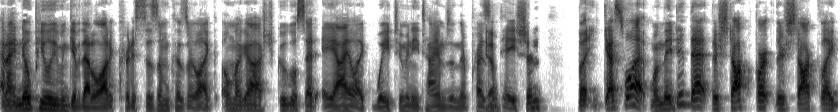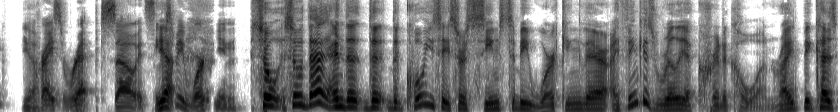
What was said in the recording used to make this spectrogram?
And I know people even give that a lot of criticism because they're like, oh my gosh, Google said AI like way too many times in their presentation. Yep. But guess what? When they did that, their stock part, their stock like yeah. price ripped. So it seems yeah. to be working. So, so that and the, the the quote you say sort of seems to be working there. I think is really a critical one, right? Because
